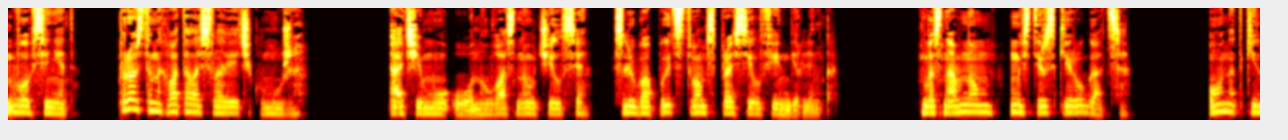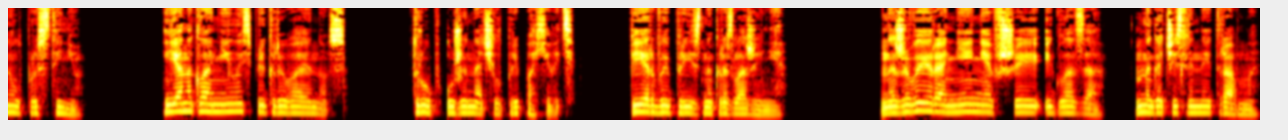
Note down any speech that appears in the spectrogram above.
«Вовсе нет. Просто нахваталась словечек у мужа». «А чему он у вас научился?» С любопытством спросил Фингерлинг. В основном мастерски ругаться. Он откинул простыню. Я наклонилась, прикрывая нос. Труп уже начал припахивать. Первый признак разложения. Ножевые ранения в шею и глаза, многочисленные травмы,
